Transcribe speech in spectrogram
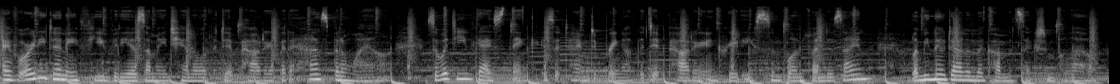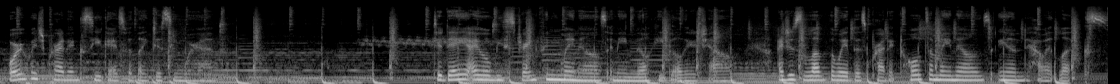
I've already done a few videos on my channel with dip powder, but it has been a while, so what do you guys think? Is it time to bring out the dip powder and create a simple and fun design? Let me know down in the comment section below, or which products you guys would like to see more of. Today I will be strengthening my nails in a Milky Builder gel. I just love the way this product holds on my nails and how it looks.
